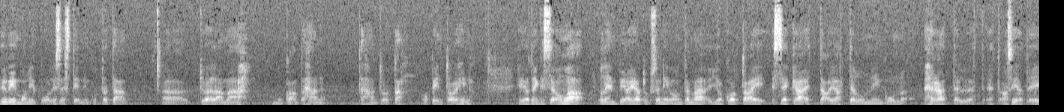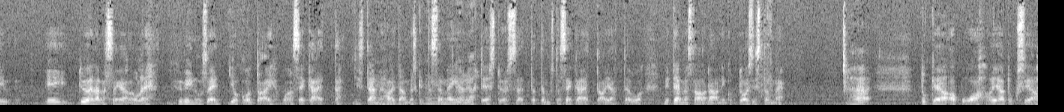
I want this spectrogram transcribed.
hyvin monipuolisesti niin kuin tätä työelämää mukaan tähän tähän tuota, opintoihin. Ja jotenkin se oma lempiajatukseni on tämä joko tai sekä että ajattelun niin kuin herättely, että, että asiat ei, ei työelämässäkään ole hyvin usein joko tai, vaan sekä että. Ja sitä me mm. haetaan myöskin tässä mm, meidän kyllä. yhteistyössä, että tämmöistä sekä että ajattelua, miten me saadaan niin kuin toisistamme ää, tukea, apua, ajatuksia,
